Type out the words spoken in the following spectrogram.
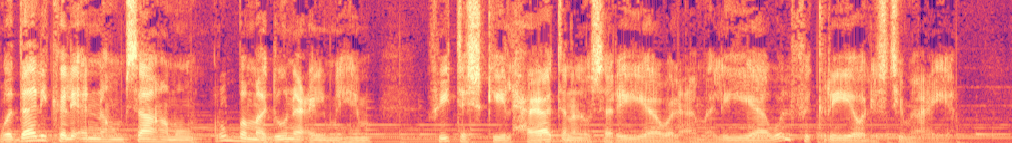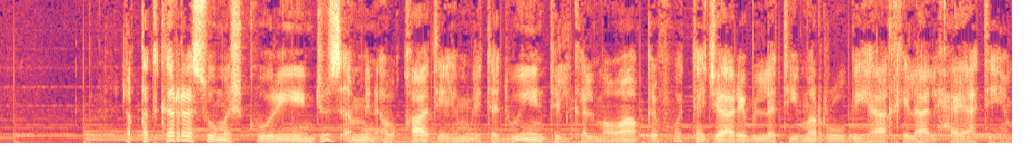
وذلك لأنهم ساهموا ربما دون علمهم في تشكيل حياتنا الأسرية والعملية والفكرية والاجتماعية. لقد كرسوا مشكورين جزءا من أوقاتهم لتدوين تلك المواقف والتجارب التي مروا بها خلال حياتهم.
